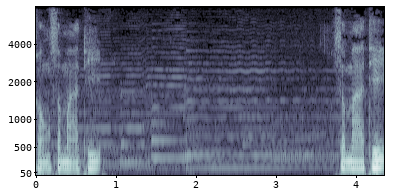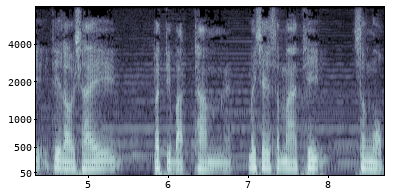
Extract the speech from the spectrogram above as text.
ของสมาธิ สมาธิที่เราใช้ปฏิบัติธรรมเนี่ยไม่ใช่สมาธิสงบ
